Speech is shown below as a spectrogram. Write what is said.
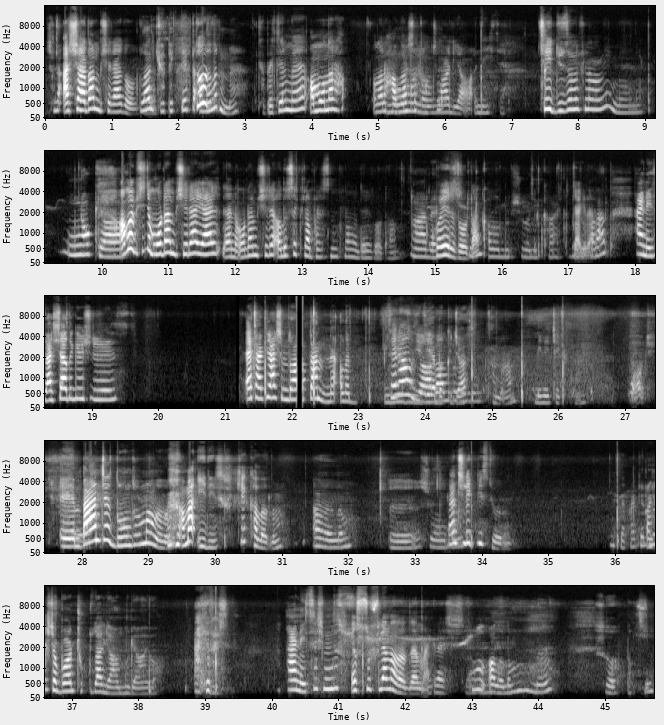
Şimdi aşağıdan bir şeyler de olur. Ulan köpekleri de Dur. alalım mı? Köpekler mi? Ama onlar onlar havlarsa ne olacak? ya neyse. Şey düzeni falan alayım mı yani? Yok ya. Ama bir şey diyeyim oradan bir şeyler yer yani oradan bir şeyler alırsak falan parasını falan öderiz oradan. evet. Koyarız oradan. Alalım şöyle kartı Gel falan. Her neyse aşağıda görüşürüz. Evet arkadaşlar şimdi dolaptan ne alabiliriz Sen al ya, diye ben bakacağız. Tamam. Beni çeksin. Ee, bence dondurma alalım ama iri. Kek alalım. Alalım. Ee, şöyle. Ben çilekli istiyorum. Neyse fark etmez. Arkadaşlar bu arada çok güzel yağmur yağıyor. Arkadaşlar. Her neyse şimdi su, Ya su falan alalım arkadaşlar. su alalım mı? Su bakayım.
